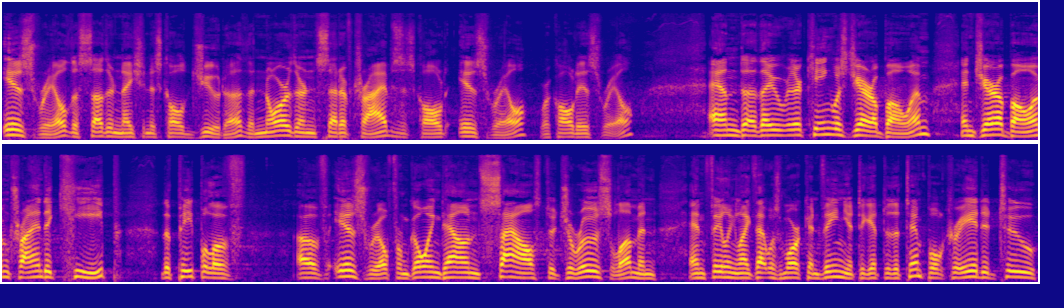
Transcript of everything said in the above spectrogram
Israel. The southern nation is called Judah. The northern set of tribes is called Israel. We're called Israel. And uh, they, their king was Jeroboam, and Jeroboam trying to keep the people of of Israel from going down south to Jerusalem and, and feeling like that was more convenient to get to the temple, created two,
